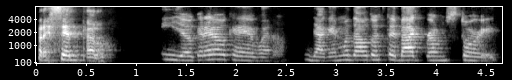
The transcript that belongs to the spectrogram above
Preséntalo. Y yo creo que, bueno, ya que hemos dado todo este background story,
